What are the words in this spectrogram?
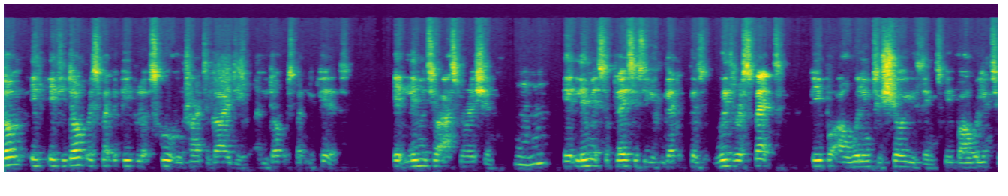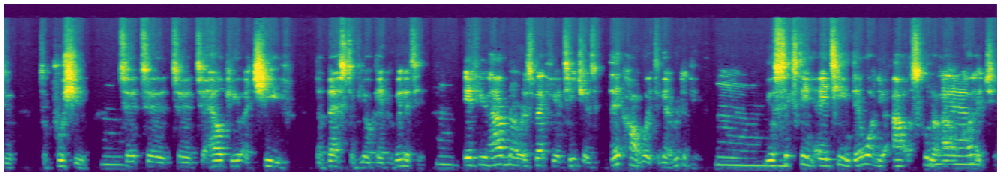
don't if, if you don't respect the people at school who try to guide you and you don't respect your peers, it limits your aspiration. mhm, It limits the places that you can get because with respect, people are willing to show you things. People are willing to to push you mm, to to to, to help you achieve the best of your capability. Mm. If you have no respect for your teachers, they can't wait to get rid of you. mm. You're 16, 18, they want you out of school or out of college. So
